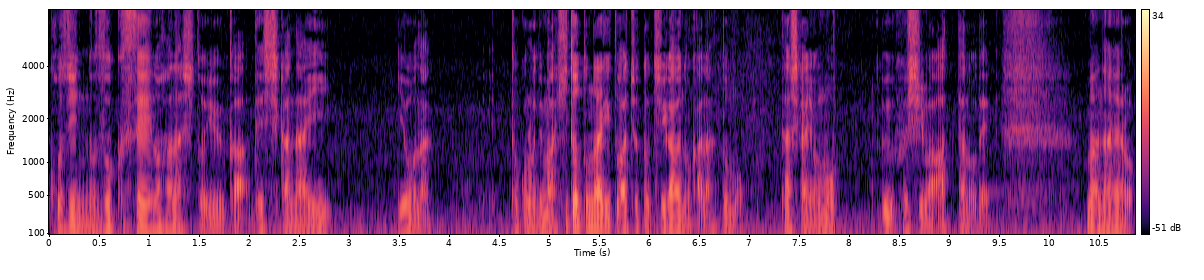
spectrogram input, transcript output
個人の属性の話というかでしかないようなところでまあ人となりとはちょっと違うのかなとも確かに思う節はあったので。まあなんやろ。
